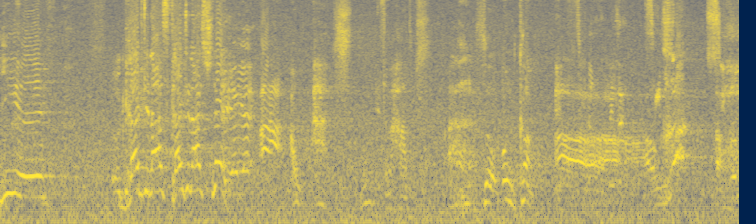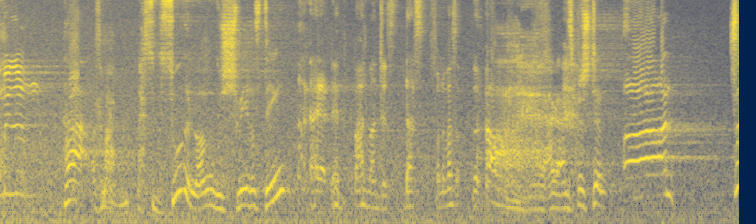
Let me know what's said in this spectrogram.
hier! Greif den Ast, greif den Ast, schnell! Ja, ja, ah, au, ah. Ist aber hart. Ah, so, und komm. Zieh noch ein bisschen. Ha, sag mal, hast du zugenommen, du schweres Ding? Der Bademantel ist nass von dem Wasser. Ah, ja, ganz bestimmt. Und... So.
